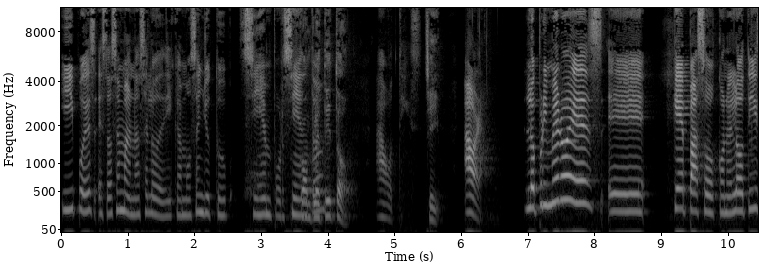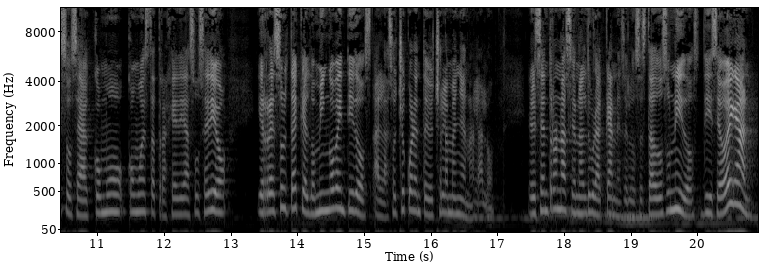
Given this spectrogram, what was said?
Y pues esta semana se lo dedicamos en YouTube 100% Completito. a Otis. Sí. Ahora, lo primero es eh, qué pasó con el Otis, o sea, cómo, cómo esta tragedia sucedió. Y resulta que el domingo 22 a las 8.48 de la mañana, Lalo, el Centro Nacional de Huracanes de los Estados Unidos dice, oigan,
